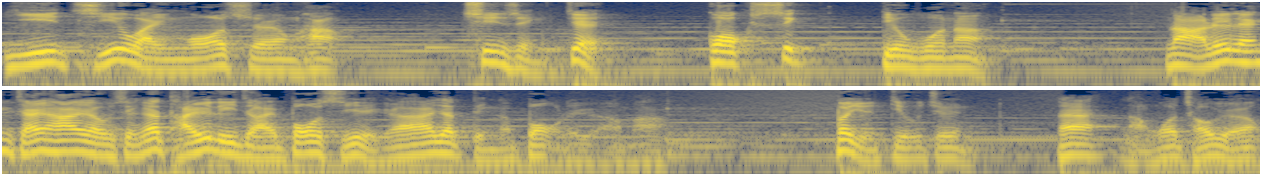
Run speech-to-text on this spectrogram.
以子為我上客，千乘即係角色調換啊！嗱，你靚仔吓，又成一睇你就係 boss 嚟噶，一定係搏你噶係嘛？不如調轉啊！嗱，我醜樣，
